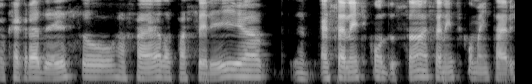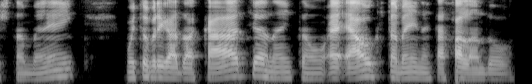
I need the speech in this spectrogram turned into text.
Eu que agradeço, Rafaela, parceria, excelente condução, excelentes comentários também. Muito obrigado a Kátia, né? Então, é, é algo que também está né, tá falando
